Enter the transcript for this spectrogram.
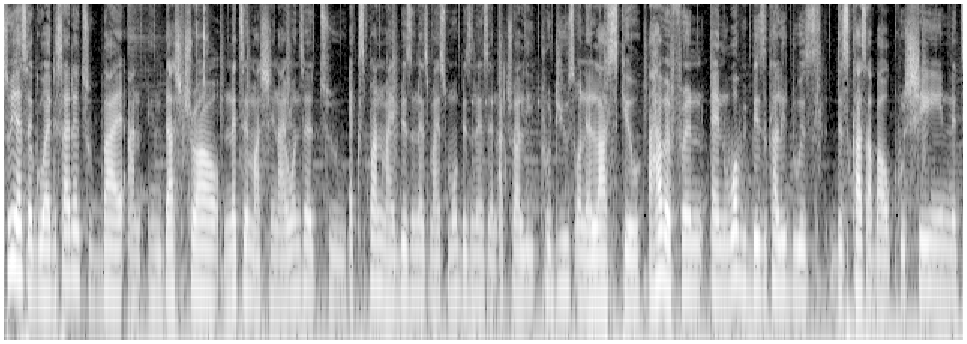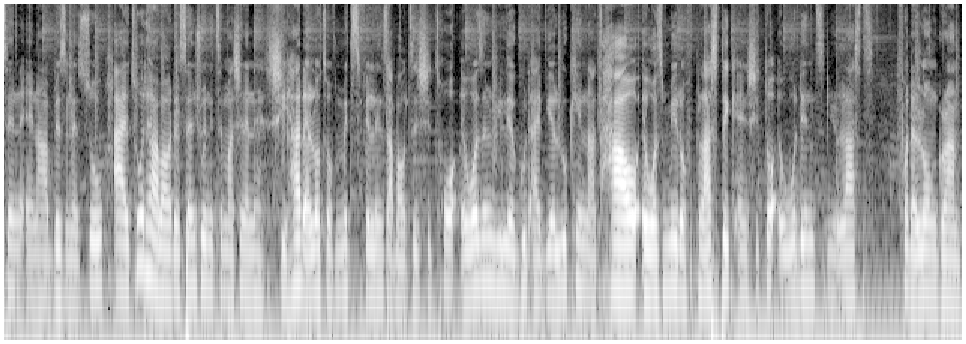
Two years ago, I decided to buy an industrial knitting machine. I wanted to expand my business, my small business, and actually produce on a large scale. I have a friend and what we basically do is discuss about crocheting knitting and our business. So i told her about the Sentro knitting machine and she had a lot of mixed feelings about it. She thought it wasn't really a good idea looking at how it was made of plastic and she thought it wouldn't last for the long run.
